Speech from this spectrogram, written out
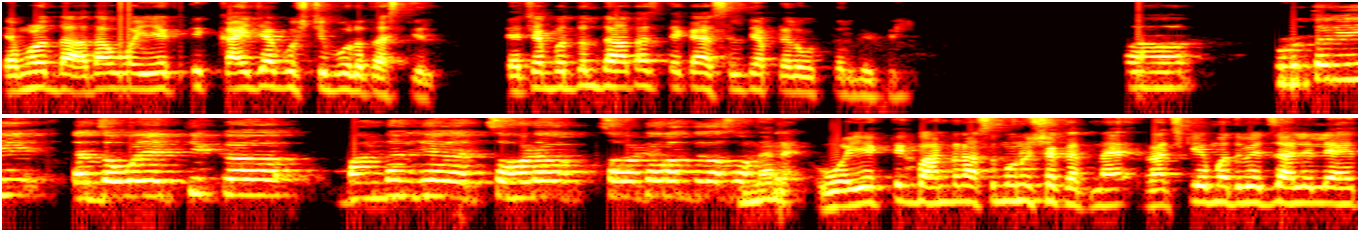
त्यामुळे दादा वैयक्तिक काही ज्या गोष्टी बोलत असतील त्याच्याबद्दल दादाच ते काय असेल ते आपल्याला उत्तर देतील. अ, कुठंतरी त्यांचं वैयक्तिक भांडण हे नाही वैयक्तिक भांडण असं म्हणू शकत नाही. राजकीय मतभेद झालेले आहेत.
